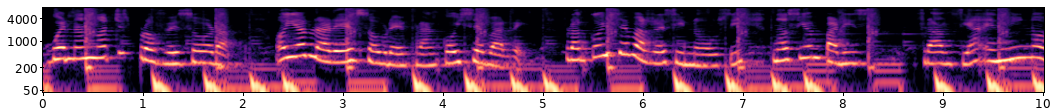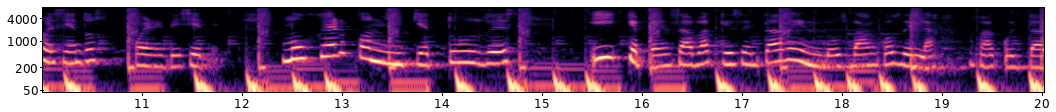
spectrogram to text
Buenas noches, profesora. Hoy hablaré sobre Francois Barré. Francois Barré-Sinoussi nació en París, Francia, en 1947. Mujer con inquietudes y que pensaba que sentada en los bancos de la Facultad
